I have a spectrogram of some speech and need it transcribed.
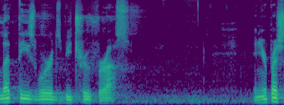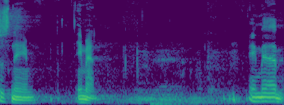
let these words be true for us. In your precious name, amen. Amen.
